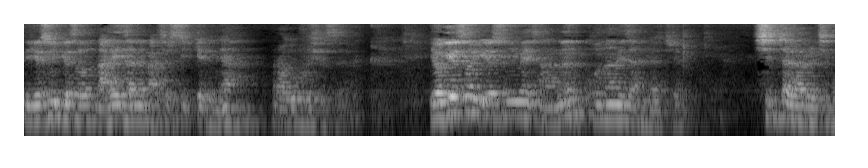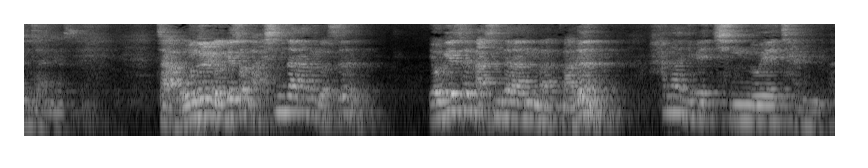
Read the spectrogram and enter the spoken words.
예수님께서 나의 잔을 마실 수 있겠느냐라고 물으셨어요. 여기에서 예수님의 잔은 고난의 잔이었죠. 십자가를 지는 잔이었어요. 자, 오늘 여기서 마신다라는 것은 여기에서 마신다라는 말- 말은 하나님의 진노의 잔입니다.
